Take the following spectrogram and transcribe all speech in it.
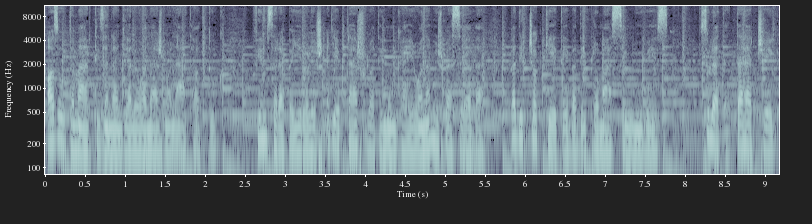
Azóta már 11 előadásban láthattuk. Filmszerepeiről és egyéb társulati munkáiról nem is beszélve, pedig csak két éve diplomás színművész. Született tehetség,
